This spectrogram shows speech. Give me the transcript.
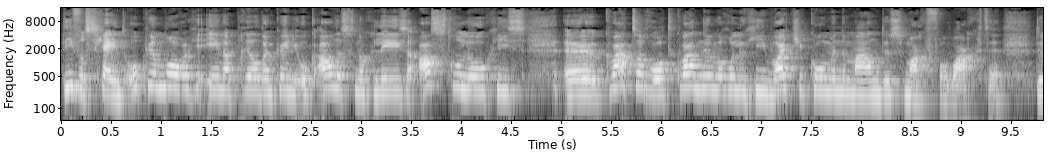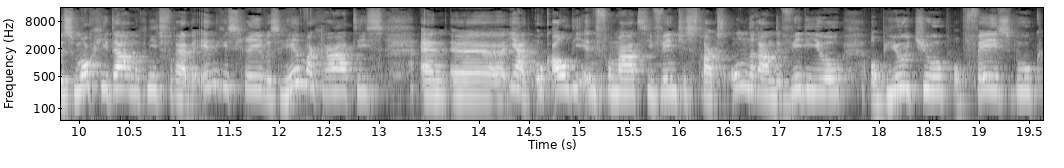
die verschijnt ook weer morgen 1 april. Dan kun je ook alles nog lezen, astrologisch, qua tarot, qua numerologie, wat je komende maand dus mag verwachten. Dus mocht je daar nog niet voor hebben ingeschreven, is helemaal gratis. En uh, ja, ook al die informatie vind je straks onderaan de video op YouTube, op Facebook.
